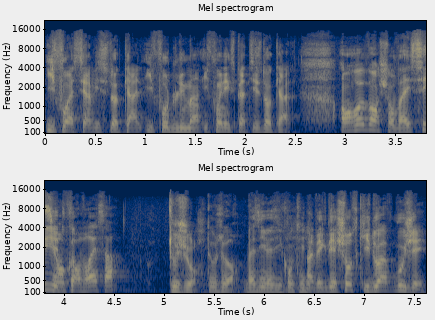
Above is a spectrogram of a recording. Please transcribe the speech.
Il faut un service local, il faut de l'humain, il faut une expertise locale. En revanche, on va essayer C'est de- encore vrai ça? Toujours Toujours. Vas-y, vas-y, continue. avec des choses qui doivent bouger.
